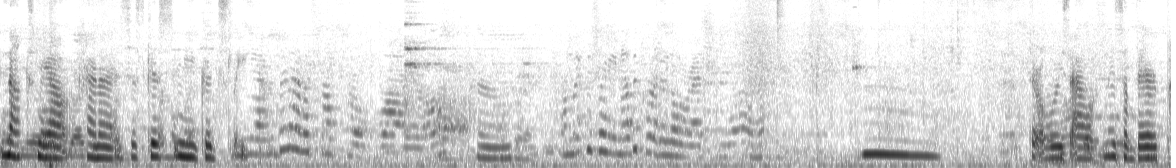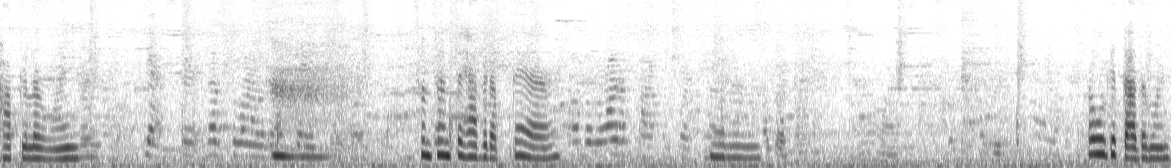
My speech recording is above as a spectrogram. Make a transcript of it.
knocks me out. Kind of, it just gives me good sleep. Yeah, I've been out of stock for a while. Um, I'm making sure another cardinal red. hmm. They're always out. It's a very popular wine. Yes, that's the one Sometimes they have it up there. But we're out of stock, unfortunately. Yeah. Oh, we'll get the other one.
